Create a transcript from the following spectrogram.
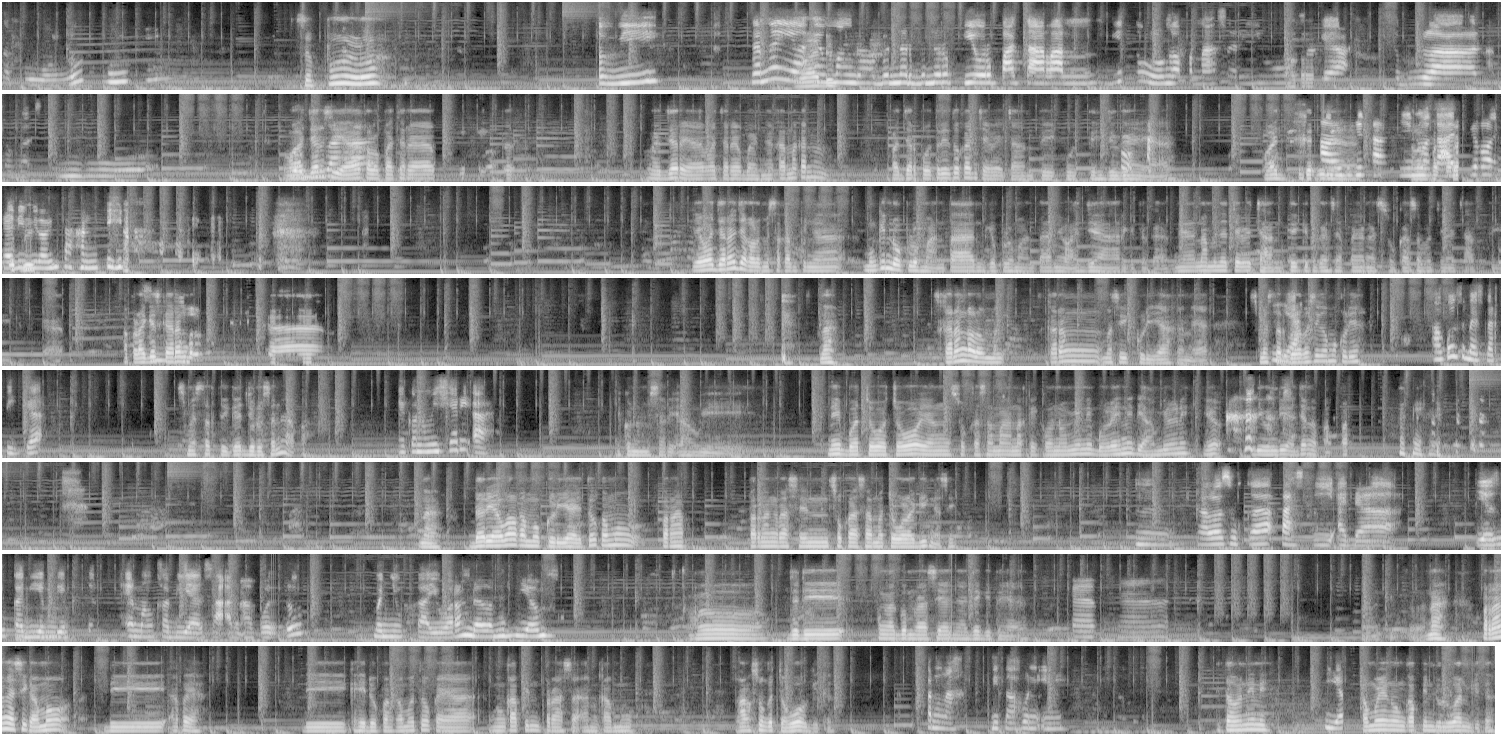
10 mungkin 10. lebih karena ya Waduh. emang nggak bener-bener pure pacaran gitu loh nggak pernah serius Oh. kayak sebulan atau nggak seminggu Wajar sih ya kalau pacarnya wajar ya pacarnya banyak karena kan pacar putri itu kan cewek cantik putih juga Oh. ya. Wajar jadinya. Aldi tadi makasih loh ya dibilang cantik Ya wajar aja kalau misalkan punya mungkin 20 mantan, 30 mantan ya wajar gitu kan. Ya namanya cewek cantik gitu kan siapa yang nggak suka sama cewek cantik gitu kan. Apalagi Iya. sekarang baru kan. Nah, sekarang kalau sekarang masih kuliah kan ya? Semester Iya. berapa sih kamu kuliah? Aku semester 3 Semester 3 jurusannya apa? ekonomi syariah. Ekonomi syariah. Wih. Nih buat cowok-cowok yang suka sama anak ekonomi nih boleh nih diambil nih. Yuk diundi aja nggak apa-apa. nah dari awal kamu kuliah itu kamu pernah pernah ngerasain suka sama cowok lagi nggak sih? Hmm, kalau suka pasti ada. Ya suka Hmm. diem-diem. Emang kebiasaan aku tuh menyukai orang dalam diam. Oh jadi pengagum rahasianya aja gitu ya? Karena Oh, gitu. Nah pernah nggak sih kamu di apa ya? Di kehidupan kamu tuh kayak ngungkapin perasaan kamu langsung ke cowok gitu? pernah di tahun ini. Di tahun ini? Yap. Kamu yang ngungkapin duluan gitu?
